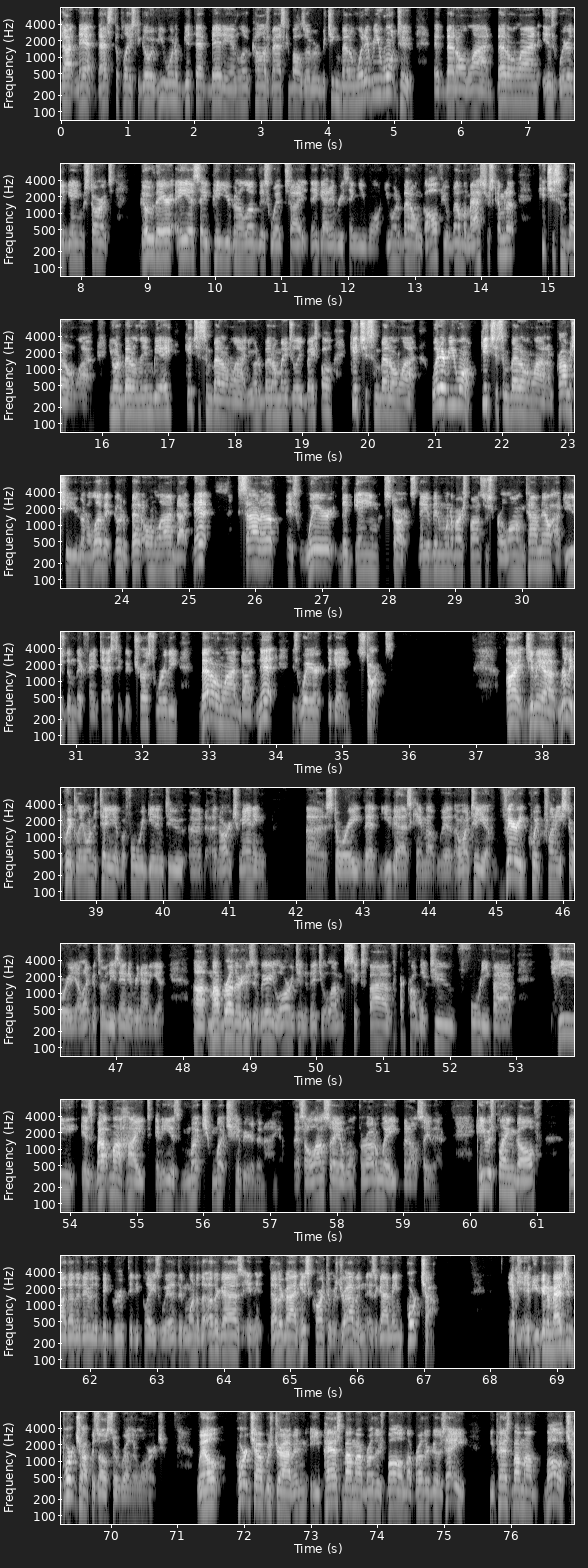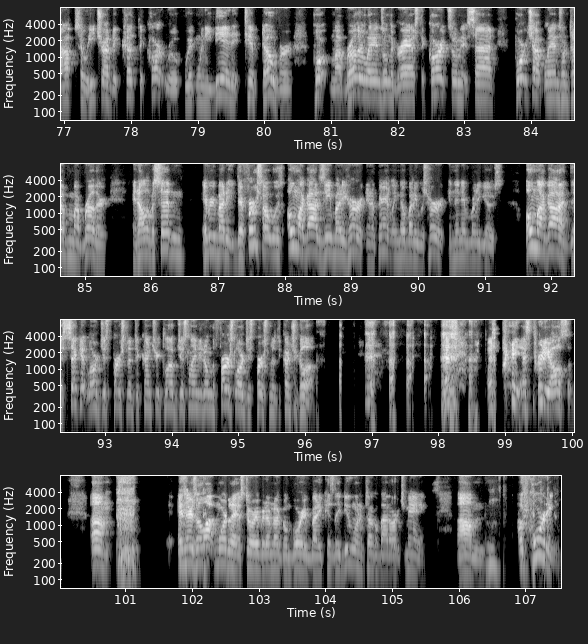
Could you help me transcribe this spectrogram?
That's the place to go if you want to get that bet in. Look, college basketball's over, but you can bet on whatever you want to at Bet Online. Bet Online is where the game starts. Go there ASAP. You're going to love this website. They got everything you want. You want to bet on golf? You'll bet on the Masters coming up? Get you some bet online. You want to bet on the NBA? Get you some bet online. You want to bet on Major League Baseball? Get you some bet online. Whatever you want, get you some bet online. I promise you, you're going to love it. Go to betonline.net sign up is where the game starts. They have been one of our sponsors for a long time now. I've used them. They're fantastic. They're trustworthy. BetOnline.net is where the game starts. All right, Jimmy, uh, really quickly, I want to tell you before we get into uh, an Arch Manning uh, story that you guys came up with, I want to tell you a very quick, funny story. I like to throw these in every now and again. Uh, my brother, who's a very large individual, I'm 6'5, probably 245 he is about my height and he is much, much heavier than I am. That's all I'll say. I won't throw out a weight, but I'll say that. He was playing golf uh, the other day with a big group that he plays with, and one of the other guys in the other guy in his cart that was driving is a guy named Pork Chop. If if you can imagine, Pork Chop is also rather large. Well, Pork Chop was driving. He passed by my brother's ball. My brother goes, "Hey, you passed by my ball, Chop." So he tried to cut the cart real quick. When he did, it tipped over. Pork, my brother lands on the grass. The cart's on its side. Pork Chop lands on top of my brother, and all of a sudden, everybody their first thought was, "Oh my God, is anybody hurt?" And apparently, nobody was hurt. And then everybody goes, "Oh my God, the second largest person at the country club just landed on the first largest person at the country club." that's, that's pretty. That's pretty awesome. Um, and there's a lot more to that story, but I'm not going to bore everybody because they do want to talk about Arch Manning. Um, according,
